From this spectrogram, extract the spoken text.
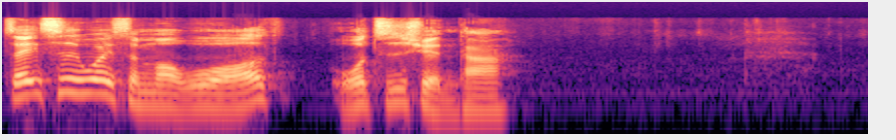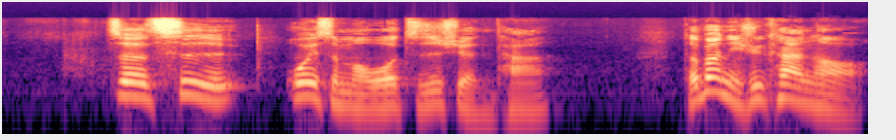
这一次为什么我我只选它？这次为什么我只选它？德邦，你去看哈，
